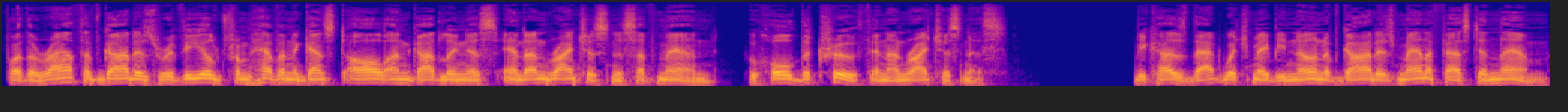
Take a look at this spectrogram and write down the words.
For the wrath of God is revealed from heaven against all ungodliness and unrighteousness of men, who hold the truth in unrighteousness. Because that which may be known of God is manifest in them,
